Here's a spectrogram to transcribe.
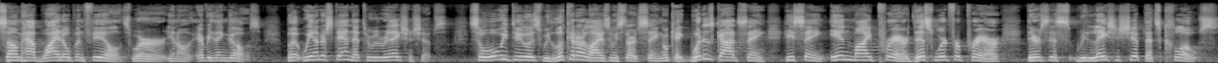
Some have wide open fields where, you know, everything goes. But we understand that through relationships. So, what we do is we look at our lives and we start saying, okay, what is God saying? He's saying, in my prayer, this word for prayer, there's this relationship that's close.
